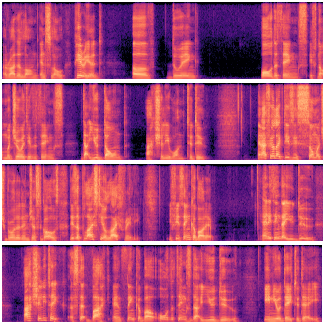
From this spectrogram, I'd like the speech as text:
a rather long and slow period of doing all the things, if not majority of the things, that you don't actually want to do. And I feel like this is so much broader than just goals. This applies to your life, really. If you think about it, anything that you do, actually take a step back and think about all the things that you do in your day to day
